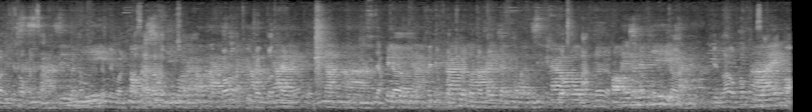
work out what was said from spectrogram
วันเข้าพรรษานะครับเนื่องในวันอาสาฬหบูชาก็ถือเป็นตัวแทนนะครับผมอยากจะให้ทุกคนช่วยรณรงค์กันครับลดละเลิกนะครับผมการกินเหล้าเข้าพรรษาก็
